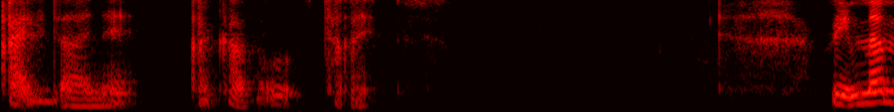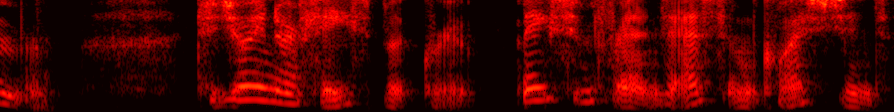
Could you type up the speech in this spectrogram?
I've done it a couple of times. Remember to join our Facebook group. Make some friends, ask some questions.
